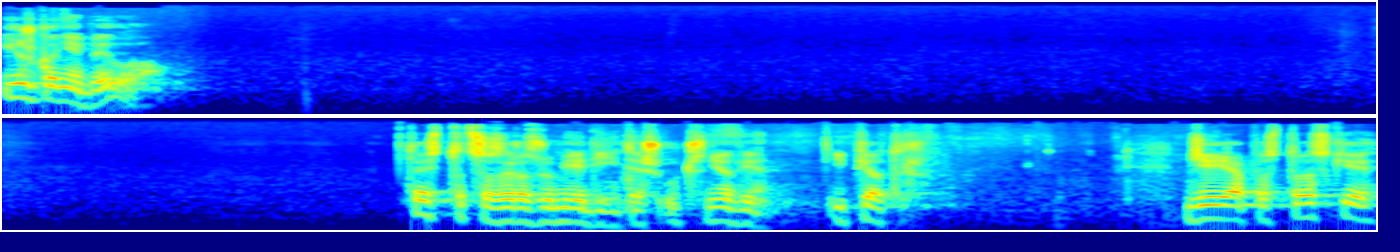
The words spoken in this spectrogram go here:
i już go nie było. To jest to, co zrozumieli też uczniowie i Piotr. Dzieje apostolskie,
